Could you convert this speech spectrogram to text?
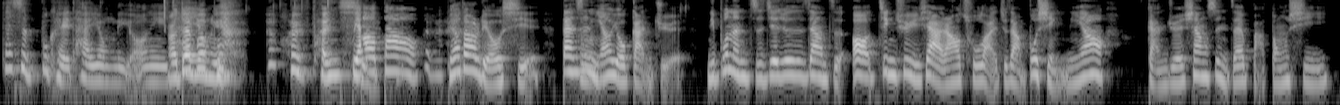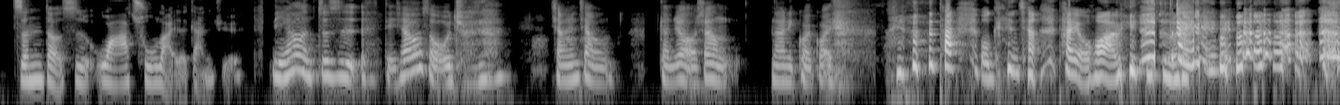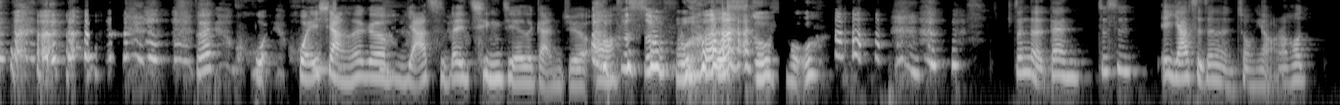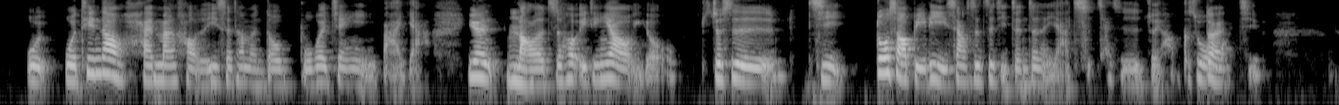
但是不可以太用力哦，你太用力 会喷血。不要到 不要到流血，但是你要有感觉，你不能直接就是这样子哦，进去一下然后出来就这样不行，你要感觉像是你在把东西。真的是挖出来的感觉。你要就是等一下，为什么我觉得讲一讲，感觉好像哪里怪怪的？太，我跟你讲，太有画面了。对，回回想那个牙齿被清洁的感觉，哦，不舒服，不舒服。真的，但就是诶，牙齿真的很重要。然后。我我听到还蛮好的医生，他们都不会建议你拔牙，因为老了之后一定要有就是几多少比例以上是自己真正的牙齿才是最好。可是我忘记了，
